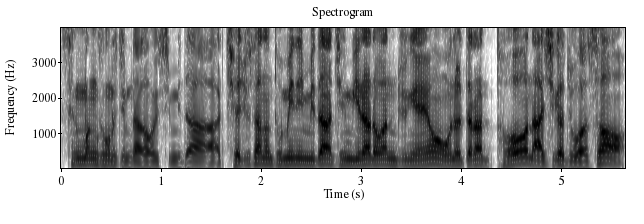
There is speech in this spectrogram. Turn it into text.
생방송으로 지금 나가고 있습니다. 제주 사는 도민입니다. 지금 일하러 가는 중이에요. 오늘따라 더 날씨가 좋아서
